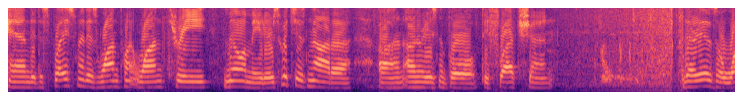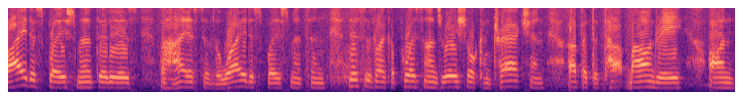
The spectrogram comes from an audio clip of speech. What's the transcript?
and the displacement is 1.13 millimeters, which is not a, an unreasonable deflection. There is a y displacement that is the highest of the y displacements, and this is like a Poisson's ratio contraction up at the top boundary on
